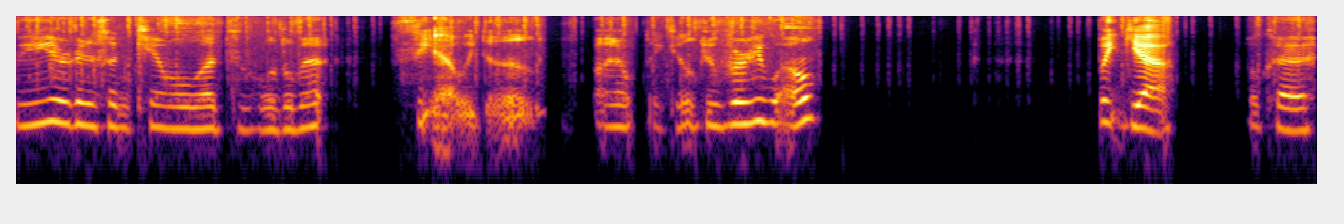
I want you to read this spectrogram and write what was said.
We are going to send Camo Leads a little bit. See how he does. I don't think he'll do very well. But yeah. Okay.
